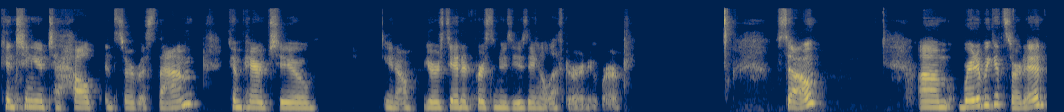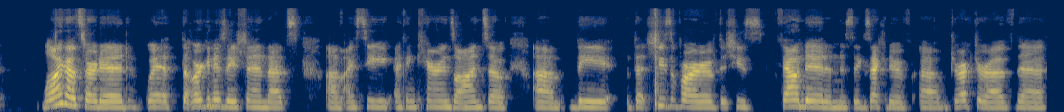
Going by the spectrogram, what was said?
continue to help and service them compared to, you know, your standard person who's using a Lyft or an Uber. So, um, where did we get started? Well, I got started with the organization that's um, I see I think Karen's on. So um, the that she's a part of that she's founded and is the executive um, director of the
